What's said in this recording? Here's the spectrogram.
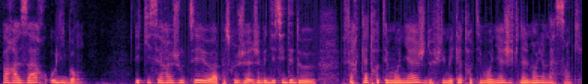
par hasard au Liban et qui s'est rajouté, euh, parce que j'avais décidé de faire quatre témoignages, de filmer quatre témoignages, et finalement il y en a cinq.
